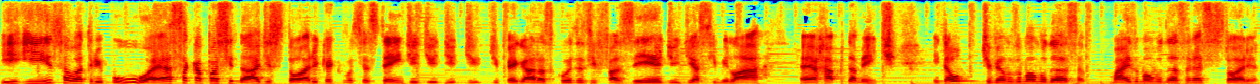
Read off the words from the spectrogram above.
E, e isso eu atribuo a essa capacidade histórica que vocês têm de, de, de, de pegar as coisas e fazer, de, de assimilar é, rapidamente. Então, tivemos uma mudança, mais uma mudança nessa história.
